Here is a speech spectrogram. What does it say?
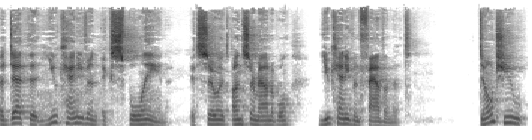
a debt that you can't even explain. It's so unsurmountable. You can't even fathom it. Don't you,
